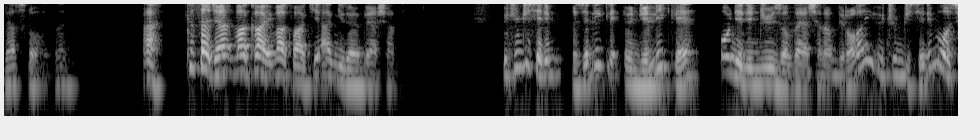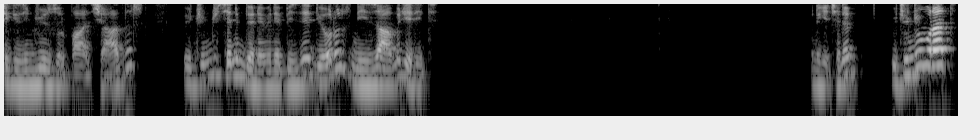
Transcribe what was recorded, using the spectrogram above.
Nasıl oldu? Heh, kısaca vakayı vakvakiye hangi dönemde yaşandı? 3. Selim özellikle öncelikle 17. yüzyılda yaşanan bir olay. 3. Selim 18. yüzyıl padişahıdır. 3. Selim dönemine biz ne diyoruz? Nizam-ı Cedid. Bunu geçelim. 3. Murat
